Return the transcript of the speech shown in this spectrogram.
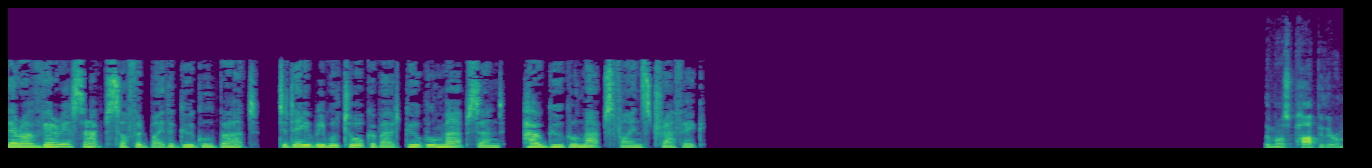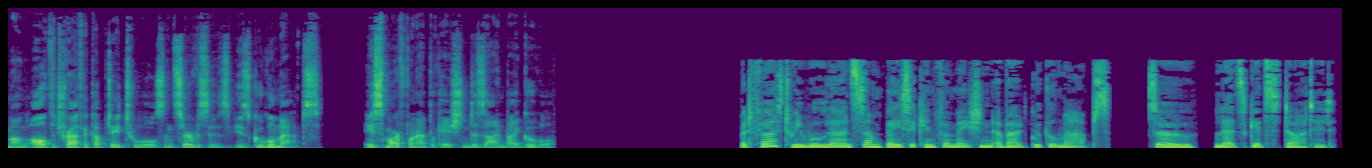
There are various apps offered by the Google but today we will talk about Google Maps and how Google Maps finds traffic. The most popular among all the traffic update tools and services is Google Maps, a smartphone application designed by Google. But first we will learn some basic information about Google Maps. So, let's get started.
